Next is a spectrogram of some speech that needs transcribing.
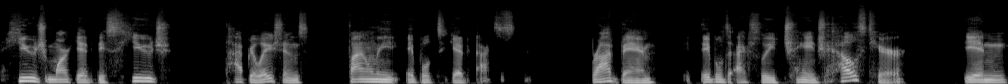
huge market, these huge populations finally able to get access to broadband, able to actually change healthcare in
